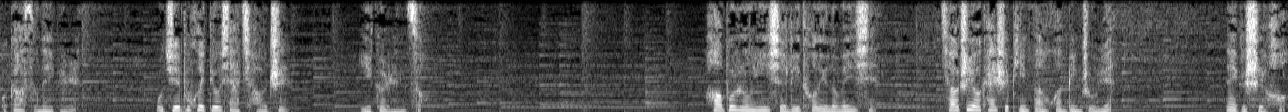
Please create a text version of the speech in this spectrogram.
我告诉那个人，我绝不会丢下乔治，一个人走。好不容易雪莉脱离了危险，乔治又开始频繁患病住院。那个时候，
